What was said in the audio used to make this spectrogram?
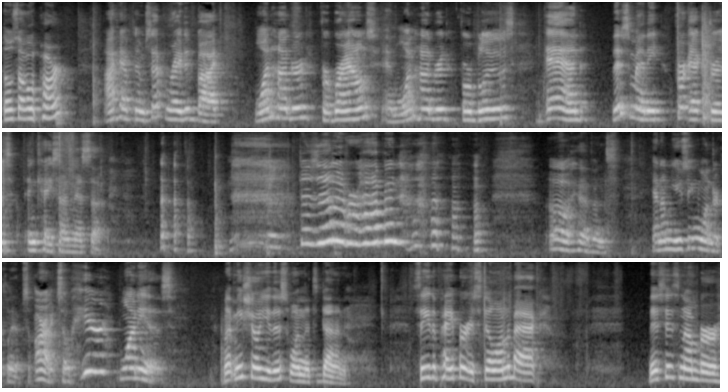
those all apart. I have them separated by 100 for browns and 100 for blues and this many for extras in case I mess up. Does that ever happen? oh heavens. And I'm using Wonder Clips. All right, so here one is. Let me show you this one that's done. See the paper is still on the back. This is number,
